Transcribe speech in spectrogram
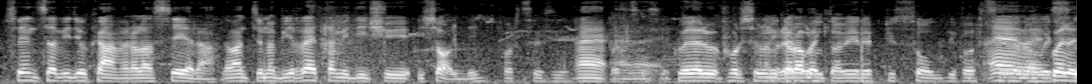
senza videocamera, la sera, davanti a una birretta mi dici i soldi? Forse sì, Eh, forse eh, sì. quella è forse l'unica Avrei roba voluto che... avere più soldi, forse. Eh, beh, questo quello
